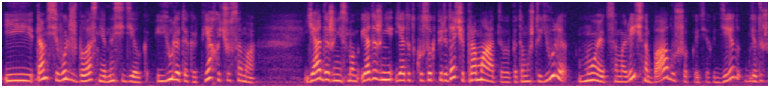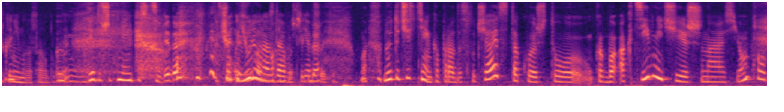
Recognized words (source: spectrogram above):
И там всего лишь была с ней одна сиделка. И Юля такая, я хочу сама. Я даже не смогу, я даже не, я этот кусок передачи проматываю, потому что Юля моет самолично бабушек этих, дед, дедушек не мыла, слава богу. Дедушек меня не пустили, да? Юля у нас, да, вот я в шоке. Ну, это частенько, правда, случается такое, что как бы активничаешь на съемках.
